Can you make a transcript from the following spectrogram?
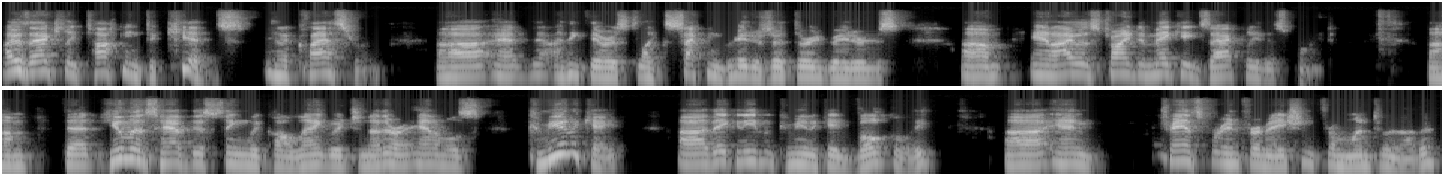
I was actually talking to kids in a classroom, uh, and I think there was like second graders or third graders, um, and I was trying to make exactly this point um, that humans have this thing we call language, and other animals communicate. Uh, they can even communicate vocally uh, and transfer information from one to another,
